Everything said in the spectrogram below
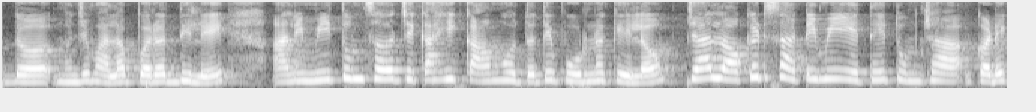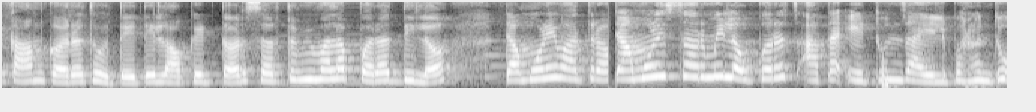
द म्हणजे मला परत दिले आणि मी तुमचं जे काही काम होतं ते पूर्ण केलं. ज्या लॉकेटसाठी मी येथे तुमच्याकडे काम करत होते ते लॉकेट तर सर तुम्ही मला परत दिले त्यामुळे मात्र त्यामुळे सर मी लवकरच आता येथून जाईल. परंतु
